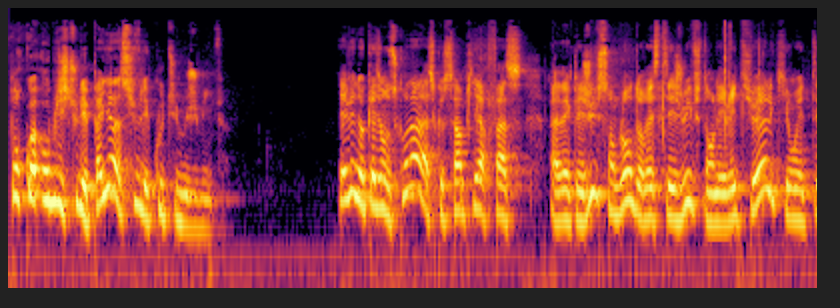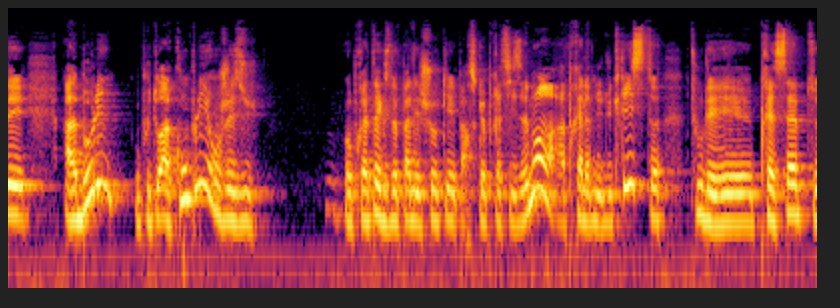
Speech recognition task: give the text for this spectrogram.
pourquoi obliges-tu les païens à suivre les coutumes juives? Il y avait une occasion de scandale à ce que Saint Pierre fasse avec les juifs semblant de rester juifs dans les rituels qui ont été abolis, ou plutôt accomplis en Jésus au prétexte de ne pas les choquer, parce que précisément, après l'avenue du Christ, tous les préceptes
